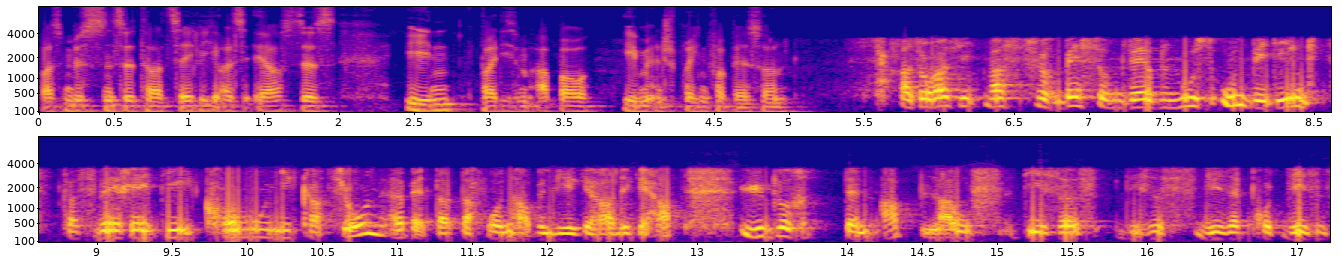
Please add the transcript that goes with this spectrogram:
Was müssten Sie tatsächlich als erstes ihn bei diesem Abbau eben entsprechend verbessern? Also was, was verbessert werden muss unbedingt, das wäre die Kommunikation, äh, davon haben wir gerade gehabt, über den Ablauf dieses, dieses, diese, dieses,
